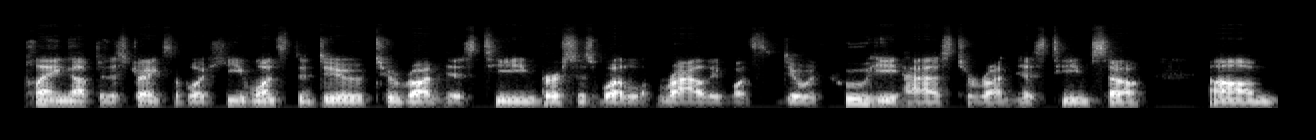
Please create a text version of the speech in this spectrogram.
playing up to the strengths of what he wants to do to run his team versus what Riley wants to do with who he has to run his team. So um,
